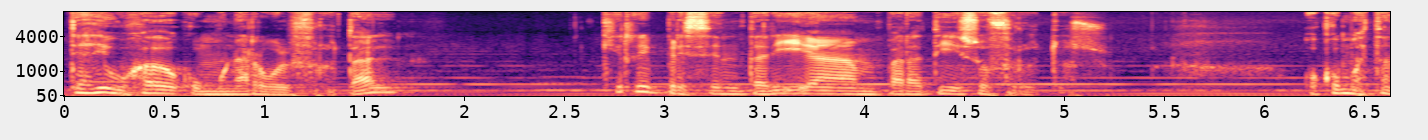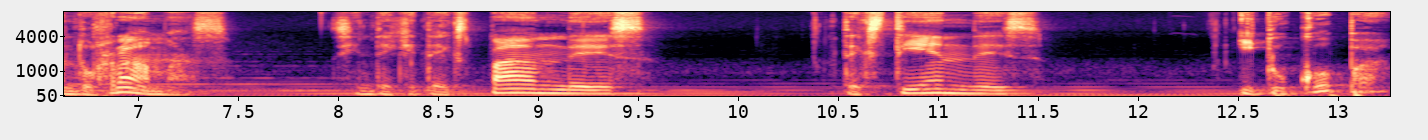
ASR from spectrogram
¿Te has dibujado como un árbol frutal? ¿Qué representarían para ti esos frutos? ¿O cómo están tus ramas? ¿Sientes que te expandes? ¿Te extiendes? ¿Y tu copa?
